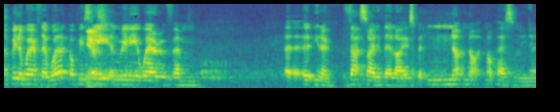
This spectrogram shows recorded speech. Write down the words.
I've been aware of their work, obviously, Yes. and really aware of um, uh, uh, you know that side of their lives, but not not not personally. No.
